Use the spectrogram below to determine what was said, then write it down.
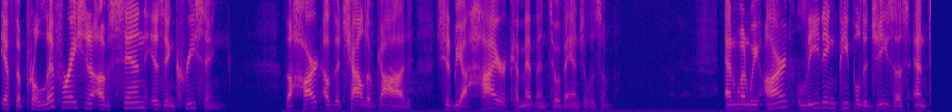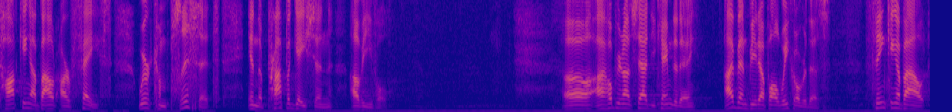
If the proliferation of sin is increasing, the heart of the child of God should be a higher commitment to evangelism. And when we aren't leading people to Jesus and talking about our faith, we're complicit in the propagation of evil. Oh, I hope you're not sad you came today. I've been beat up all week over this, thinking about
